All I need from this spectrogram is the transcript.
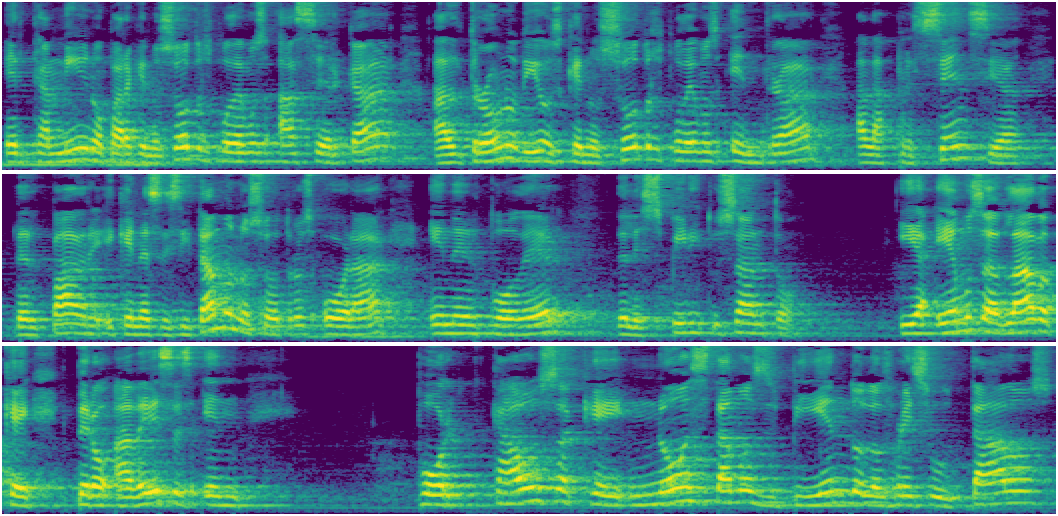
el camino para que nosotros podamos acercar al trono de Dios, que nosotros podemos entrar a la presencia del Padre y que necesitamos nosotros orar en el poder del Espíritu Santo. Y, hemos hablado que, pero a veces en, por causa que no estamos viendo los resultados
